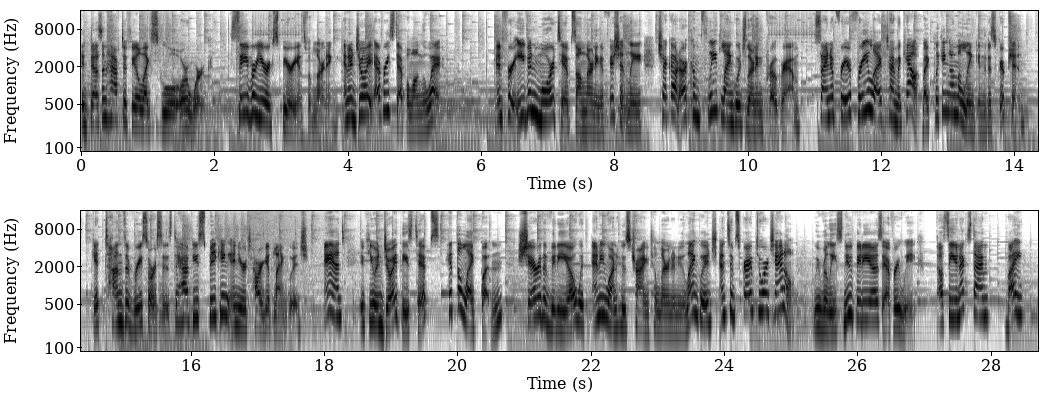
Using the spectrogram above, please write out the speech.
It doesn't have to feel like school or work. Savor your experience with learning and enjoy every step along the way. And for even more tips on learning efficiently, check out our complete language learning program. Sign up for your free lifetime account by clicking on the link in the description. Get tons of resources to have you speaking in your target language. And if you enjoyed these tips, hit the like button, share the video with anyone who's trying to learn a new language, and subscribe to our channel. We release new videos every week. I'll see you next time. Bye!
